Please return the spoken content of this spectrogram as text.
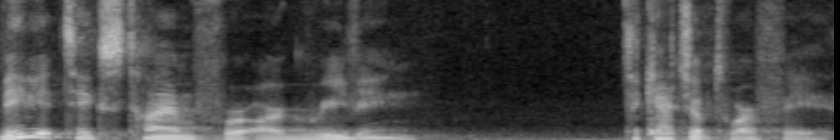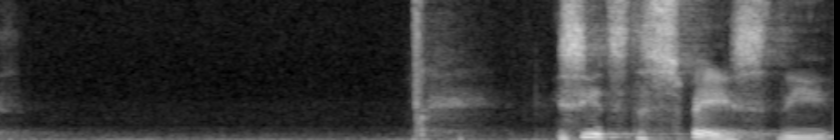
Maybe it takes time for our grieving to catch up to our faith. You see, it's the space, the,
